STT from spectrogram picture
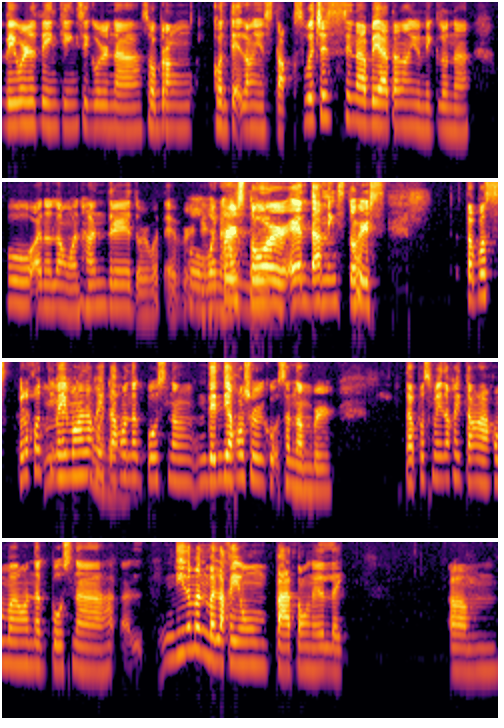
they were thinking siguro na sobrang konti lang yung stocks. Which is, sinabi yata ng Uniqlo na, oh, ano lang, 100 or whatever. Oh, Ganyan. Per 100. store. And daming stores. Tapos, Pero may mga nakita ko ah. nag-post ng, hindi, hindi ako sure ko sa number. Tapos may nakita nga ako mga nag-post na, uh, hindi naman malaki yung patong nila, like, um,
